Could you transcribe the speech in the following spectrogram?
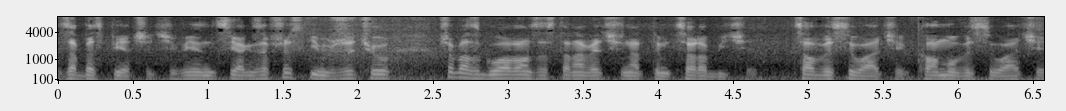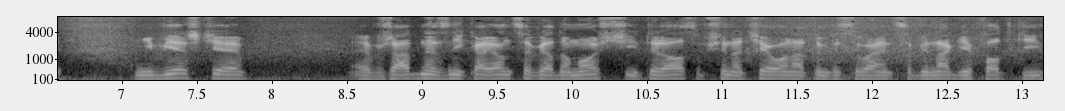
zabezpieczyć. Więc jak ze wszystkim w życiu, trzeba z głową zastanawiać się nad tym, co robicie, co wysyłacie, komu wysyłacie. Nie wierzcie w żadne znikające wiadomości. Tyle osób się nacięło na tym, wysyłając sobie nagie fotki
